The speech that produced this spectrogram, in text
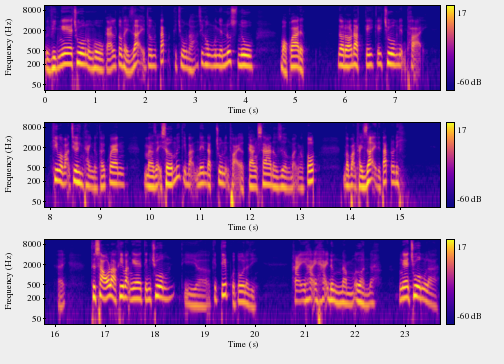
Bởi vì nghe chuông đồng hồ cái là tôi phải dậy, tôi mới tắt cái chuông đó, chứ không có nhấn nút snooze bỏ qua được. Do đó đặt cái cái chuông điện thoại. Khi mà bạn chưa hình thành được thói quen mà dậy sớm ấy, thì bạn nên đặt chuông điện thoại ở càng xa đầu giường bạn càng tốt. Và bạn phải dậy để tắt nó đi. Đấy. thứ sáu là khi bạn nghe tiếng chuông thì ờ, cái tip của tôi là gì? Hãy hãy hãy đừng nằm ườn. Nghe chuông là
